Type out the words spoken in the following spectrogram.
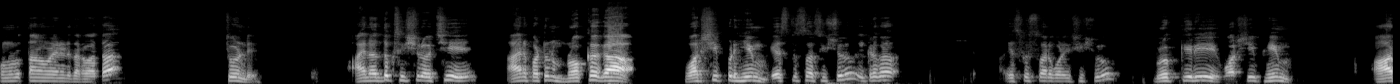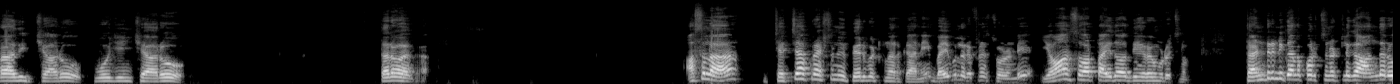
పునరుత్నం అయిన తర్వాత చూడండి. ఆయన వద్దకు శిష్యులు వచ్చి ఆయన పట్టును మొక్కగా వర్షిప్డ్ హిమ్ యేసుకృష్ణ శిష్యులు ఇక్కడ కూడా యేసుకృష్ణ కూడా శిష్యులు బ్రొక్కిరి వర్షిప్ హిమ్ ఆరాధించారు పూజించారు. తర్వాత అసలు చర్చా ప్రశ్న పేరు పెట్టుకున్నారు కానీ బైబిల్ రిఫరెన్స్ చూడండి. యోహాన్ స్వార్థ ఐదో అధ్యాయం ఇరవై మూడు వచ్చిన తండ్రిని గనపరచినట్లుగా అందరూ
